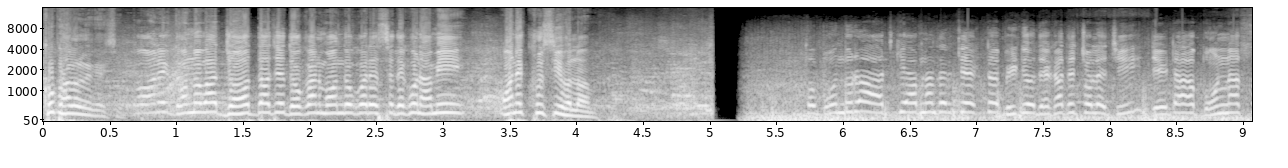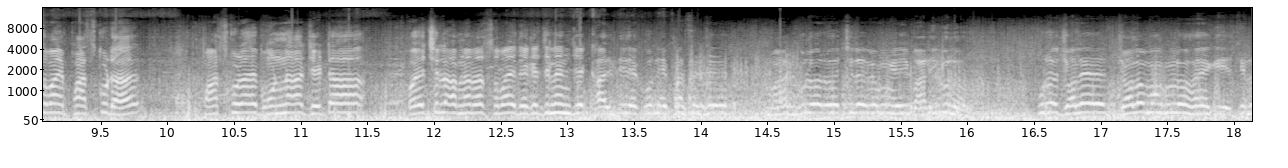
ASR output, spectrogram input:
খুব ভালো লেগেছে। অনেক ধন্যবাদ জহরদা যে দোকান বন্ধ করে এসে দেখুন আমি অনেক খুশি হলাম। তো বন্ধুরা, আজকে আপনাদেরকে একটা ভিডিও দেখাতে চলেছি, যেটা বন্যার সময় পাঁশকুড়ার পাঁশকুড়ায় বন্যা যেটা হয়েছিল, আপনারা সবাই দেখেছিলেন যে খালটি দেখুন এপাশে যে মাঠগুলো রয়েছিল এবং এই বাড়িগুলো। পুরো জলে জলমগ্ন হয়ে গিয়েছিল।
